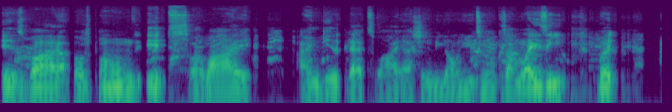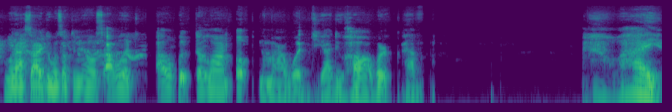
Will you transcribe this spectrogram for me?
is why I postponed it, or why I didn't get. That's why I shouldn't be on YouTube because I'm lazy. But when I started doing something else, I will I will put the alarm up no matter what. You gotta do hard work. Have why?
